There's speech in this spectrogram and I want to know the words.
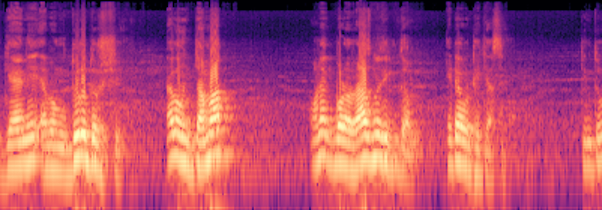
জ্ঞানী এবং দূরদর্শী এবং জামাত অনেক বড় রাজনৈতিক দল, এটাও ঠিক আছে। কিন্তু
